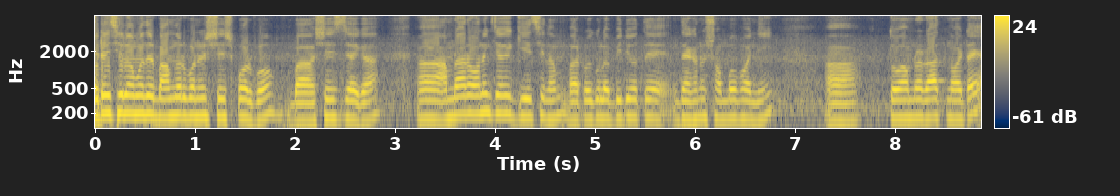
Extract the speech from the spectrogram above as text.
এটাই ছিল আমাদের বান্দরবনের শেষ পর্ব বা শেষ জায়গা। আমরা আরও অনেক জায়গায় গিয়েছিলাম বাট ওইগুলো ভিডিওতে দেখানো সম্ভব হয়নি। তো আমরা রাত নয়টায়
